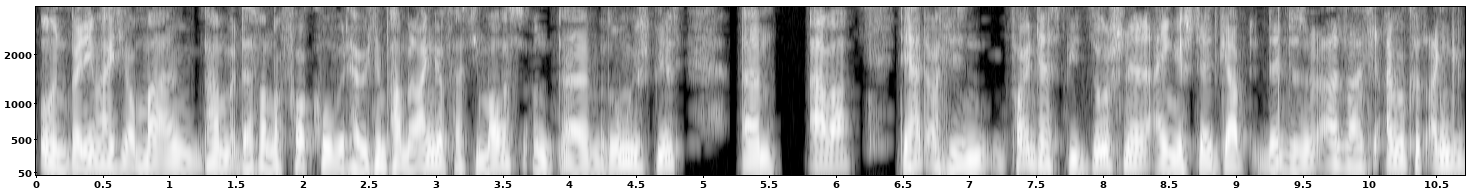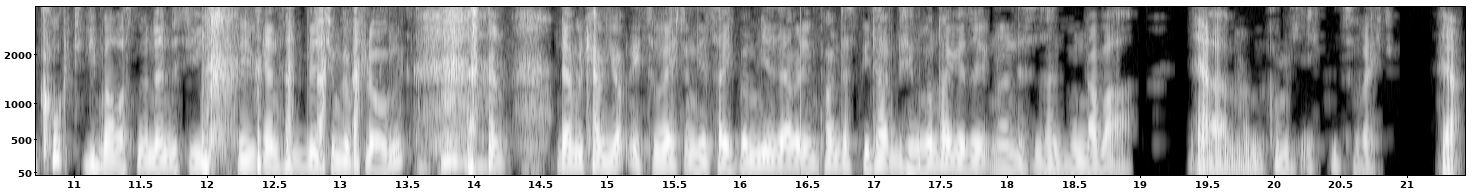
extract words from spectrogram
Und bei dem hatte ich auch mal ein paar Mal, das war noch vor Covid, habe ich ein paar Mal angefasst, die Maus, und äh, mit rumgespielt. Ähm, aber der hat auch diesen Pointer-Speed so schnell eingestellt gehabt, das, also habe ich einmal kurz angeguckt, die Maus, und dann ist die den ganzen Bildschirm geflogen. und damit kam ich auch nicht zurecht. Und jetzt habe ich bei mir selber den Pointer-Speed halt ein bisschen runtergedreht und dann ist es halt wunderbar. Ja. Ähm, damit komme ich echt gut zurecht. Ja.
